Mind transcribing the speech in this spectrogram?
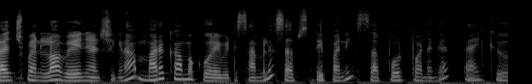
லஞ்ச் பண்ணலாம் வேணும்னு நினச்சிங்கன்னா மறக்காமல் கூரை வீட்டு சமையலை சப்ஸ்கிரைப் பண்ணி சப்போர்ட் பண்ணுங்கள் தேங்க்யூ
